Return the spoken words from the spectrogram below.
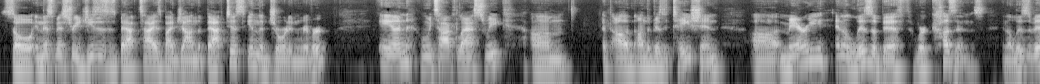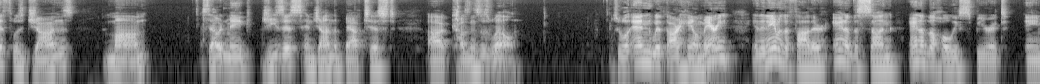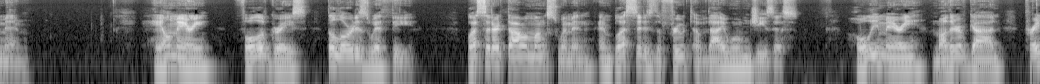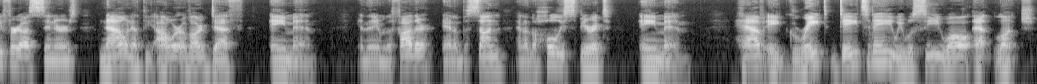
So, in this mystery, Jesus is baptized by John the Baptist in the Jordan River. And when we talked last week um, at, on, on, the visitation, uh, Mary and Elizabeth were cousins, and Elizabeth was John's mom. So that would make Jesus and John the Baptist uh, cousins as well. So we'll end with our Hail Mary. In the name of the Father, and of the Son, and of the Holy Spirit. Amen. Hail Mary, full of grace, the Lord is with thee. Blessed art thou amongst women, and blessed is the fruit of thy womb, Jesus. Holy Mary, Mother of God, pray for us sinners, now and at the hour of our death. Amen. In the name of the Father, and of the Son, and of the Holy Spirit. Amen. Have a great day today. We will see you all at lunch.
